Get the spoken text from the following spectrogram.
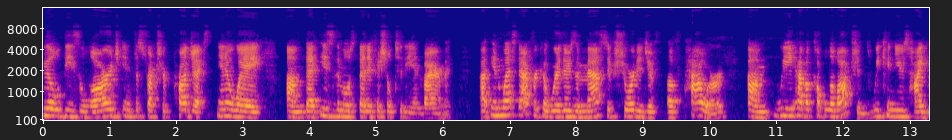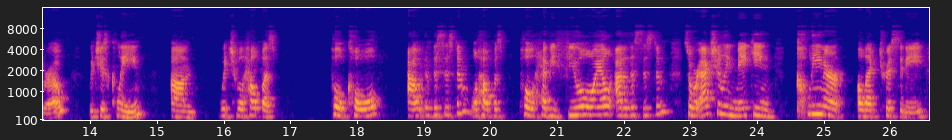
build these large infrastructure projects in a way um, that is the most beneficial to the environment. Uh, in West Africa, where there's a massive shortage of, of power, um, we have a couple of options. We can use hydro, which is clean, um, which will help us pull coal out of the system, will help us pull heavy fuel oil out of the system. So we're actually making cleaner electricity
